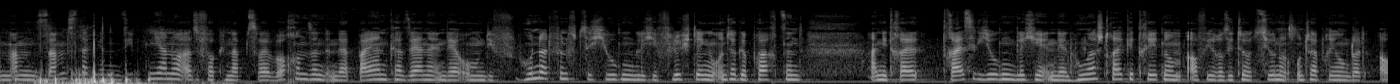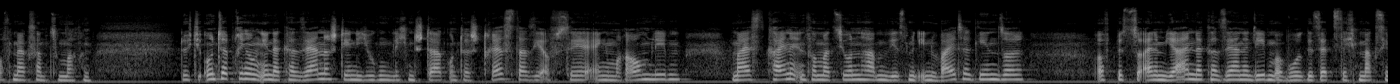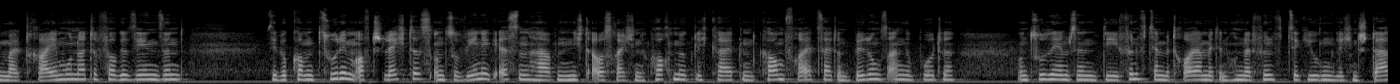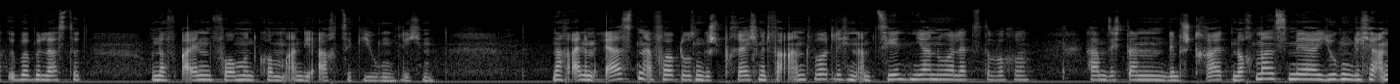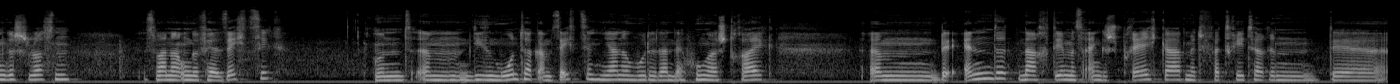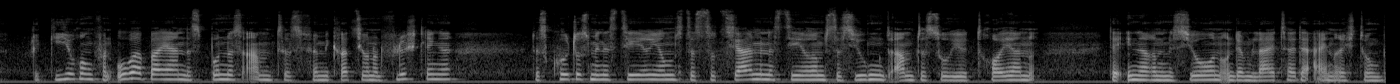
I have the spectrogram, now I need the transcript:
Ähm, am Samstag, den 7. Januar, also vor knapp zwei Wochen, sind in der Bayern-Kaserne, in der um die 150 jugendliche Flüchtlinge untergebracht sind, an die 30 Jugendliche in den Hungerstreik getreten, um auf ihre Situation und Unterbringung dort aufmerksam zu machen. Durch die Unterbringung in der Kaserne stehen die Jugendlichen stark unter Stress, da sie auf sehr engem Raum leben, meist keine Informationen haben, wie es mit ihnen weitergehen soll, oft bis zu einem Jahr in der Kaserne leben, obwohl gesetzlich maximal drei Monate vorgesehen sind. Sie bekommen zudem oft schlechtes und zu wenig Essen, haben nicht ausreichende Kochmöglichkeiten, kaum Freizeit- und Bildungsangebote und zudem sind die 15 Betreuer mit den 150 Jugendlichen stark überbelastet und auf einen Vormund kommen an die 80 Jugendlichen. Nach einem ersten erfolglosen Gespräch mit Verantwortlichen am 10. Januar letzte Woche haben sich dann dem Streit nochmals mehr Jugendliche angeschlossen. Es waren dann ungefähr 60. Und ähm, diesen Montag am 16. Januar wurde dann der Hungerstreik ähm, beendet, nachdem es ein Gespräch gab mit Vertreterinnen der Regierung von Oberbayern, des Bundesamtes für Migration und Flüchtlinge, des Kultusministeriums, des Sozialministeriums, des Jugendamtes sowie Treuern der Inneren Mission und dem Leiter der Einrichtung.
